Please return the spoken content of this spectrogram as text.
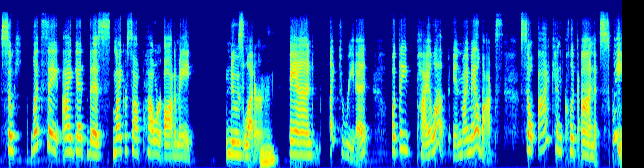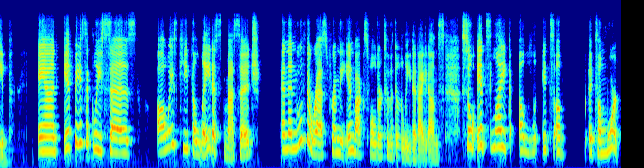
so let's say I get this Microsoft Power Automate newsletter Mhm. and I like to read it, but they pile up in my mailbox. So I can click on sweep and it basically says always keep the latest message and then move the rest from the inbox folder to the deleted items. So it's like a it's a it's a more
